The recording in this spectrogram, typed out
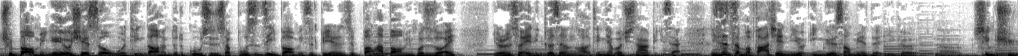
去报名？因为有些时候我听到很多的故事，他不是自己报名，是别人去帮他报名，或者说，哎，有人说，哎，你歌声很好听，你要不要去参加比赛？你是怎么发现你有音乐上面的一个呃兴趣？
